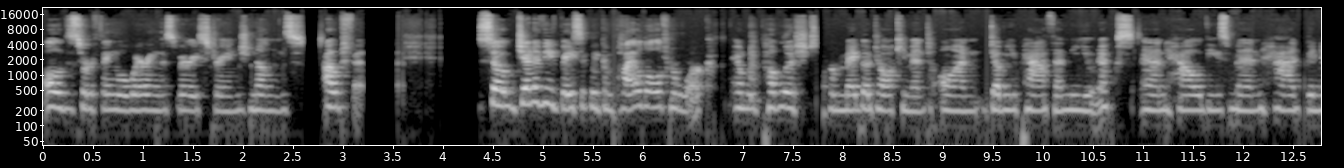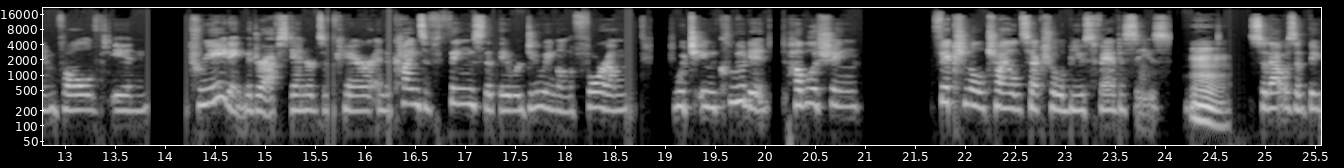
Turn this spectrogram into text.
all of this sort of thing while wearing this very strange nun's outfit. So Genevieve basically compiled all of her work, and we published her mega document on WPATH and the eunuchs and how these men had been involved in creating the draft standards of care and the kinds of things that they were doing on the forum, which included publishing fictional child sexual abuse fantasies. Mm. So that was a big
